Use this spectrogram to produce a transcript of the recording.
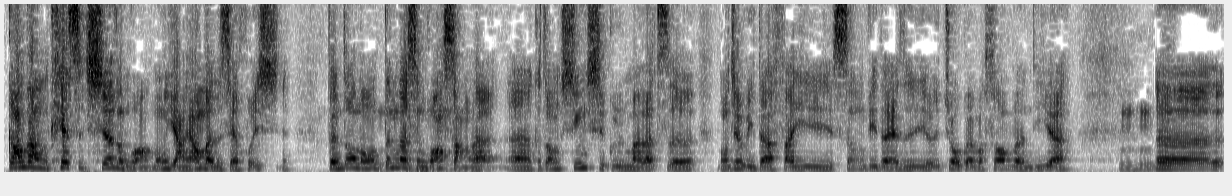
刚刚开始去个辰光，侬样样物事侪欢喜。等到侬蹲了辰光长了，呃，搿种新鲜感没了之后，侬就会得发现身边头还是有交关勿少问题个。嗯哼。呃，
